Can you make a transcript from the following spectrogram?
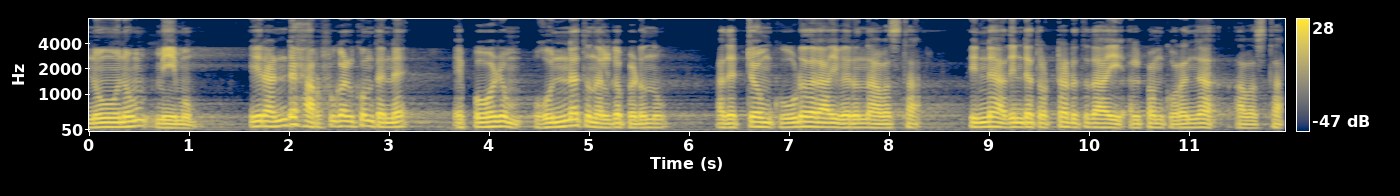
നൂനും മീമും. ഈ രണ്ട് ഹർഫുകൾക്കും തന്നെ എപ്പോഴും ഗുന്നത്ത് നൽകപ്പെടുന്നു. അതേറ്റവും കൂടുതലായി വരുന്ന അവസ്ഥ. പിന്നെ അതിന്റെ തൊട്ടടുത്തതായി അല്പം കുറഞ്ഞ അവസ്ഥ.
